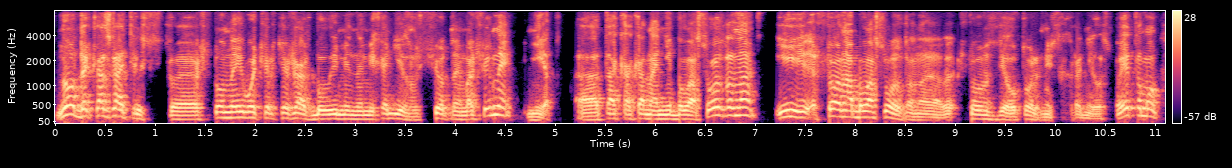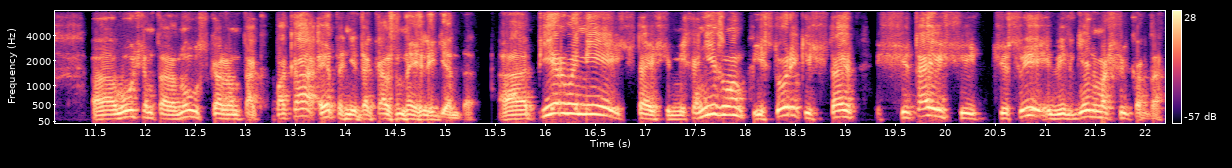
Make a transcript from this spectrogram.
Но доказательств, что на его чертежах был именно механизм счетной машины, нет. А, так как она не была создана, и что она была создана, что он сделал, тоже не сохранилось. Поэтому, а, в общем-то, ну, скажем так, пока это недоказанная легенда. А первыми считающим механизмом историки считают считающие часы Вильгельма Шикарда.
